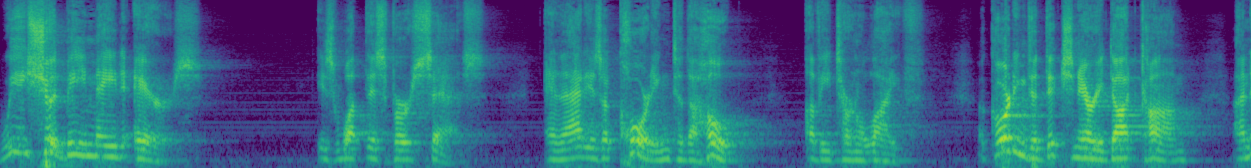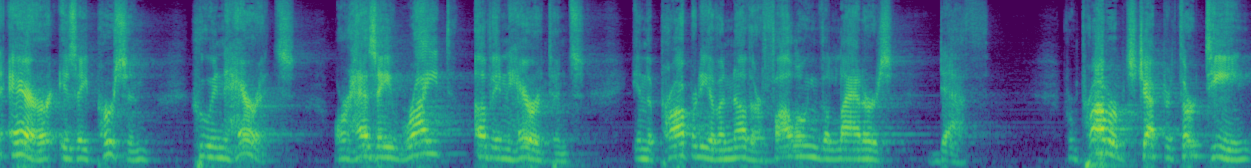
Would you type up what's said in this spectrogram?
We should be made heirs, is what this verse says. And that is according to the hope of eternal life. According to dictionary.com, an heir is a person who inherits or has a right of inheritance in the property of another following the latter's death. From Proverbs chapter 13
